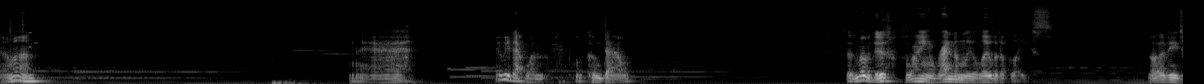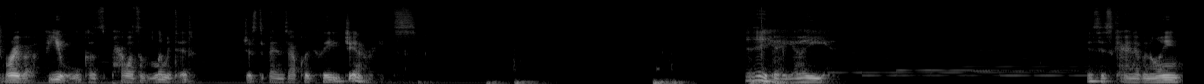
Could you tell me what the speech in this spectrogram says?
Come on. Nah. Maybe that one will come down. So at the moment, they're just flying randomly all over the place. Not that I need to worry about fuel, because power's unlimited. Just depends how quickly it generates. Hey, hey. This is kind of annoying.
